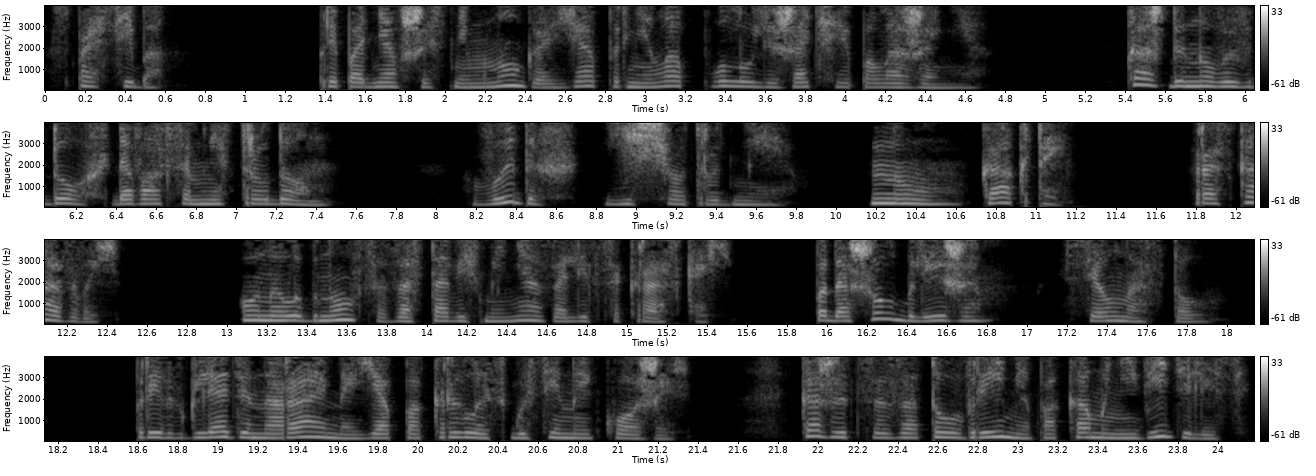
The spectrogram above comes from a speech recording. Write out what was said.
Спасибо. Приподнявшись немного, я приняла полулежачее положение. Каждый новый вдох давался мне с трудом. Выдох еще труднее. «Ну, как ты? Рассказывай». Он улыбнулся, заставив меня залиться краской. Подошел ближе, сел на стол. При взгляде на Райна я покрылась гусиной кожей. Кажется, за то время, пока мы не виделись,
